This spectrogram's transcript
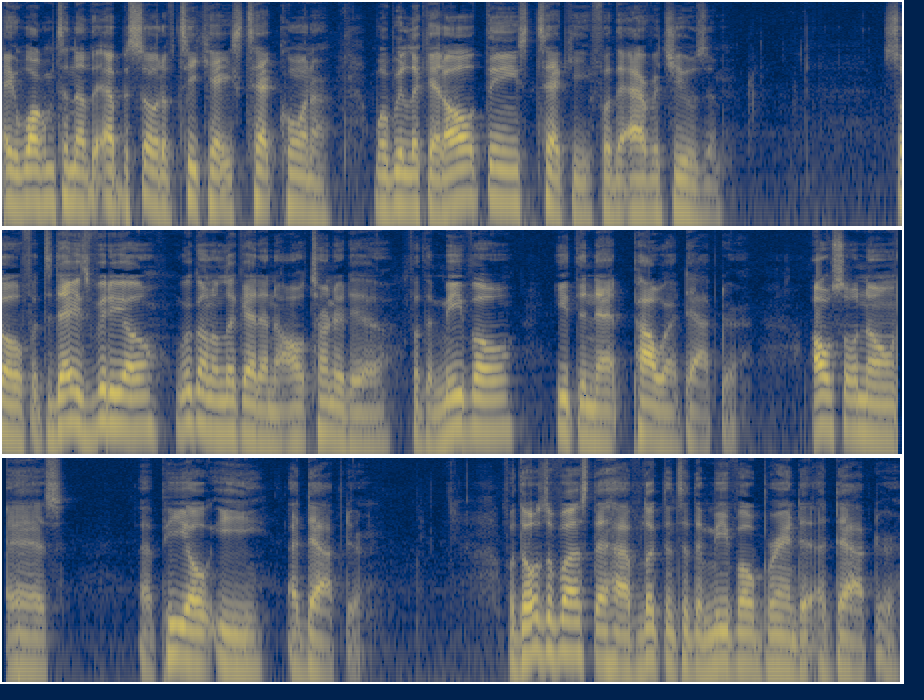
Hey, welcome to another episode of TK's Tech Corner, where we look at all things techie for the average user. So for today's video, we're going to look at an alternative for the Mevo Ethernet power adapter, also known as a PoE adapter. For those of us that have looked into the Mevo branded adapter,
